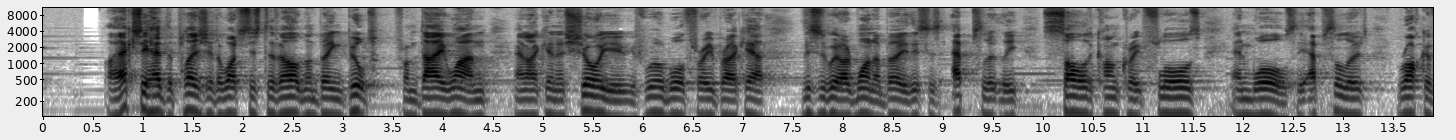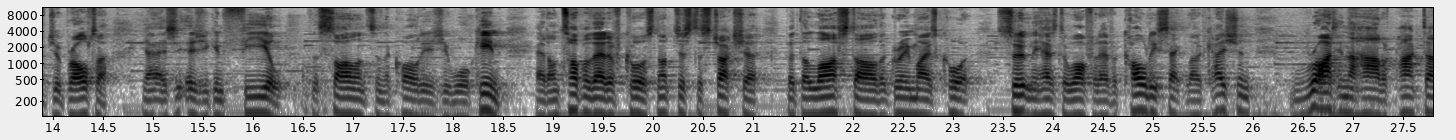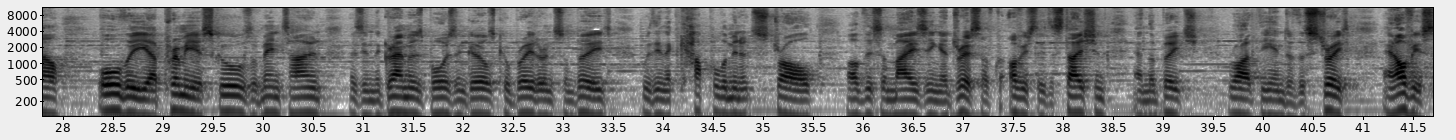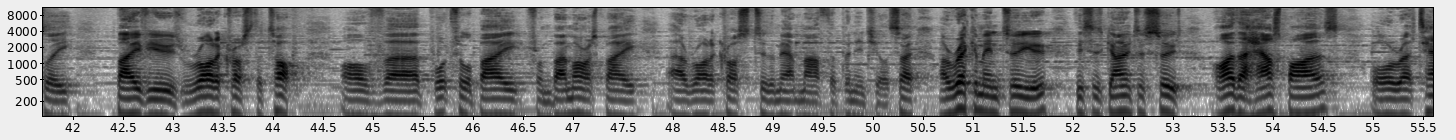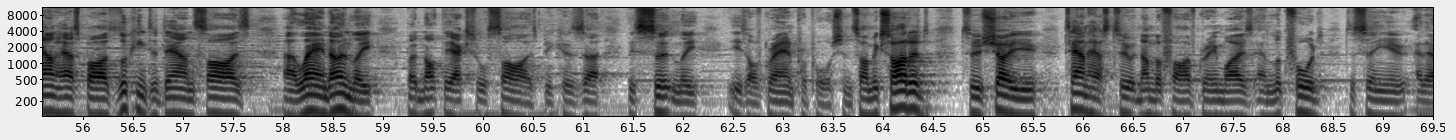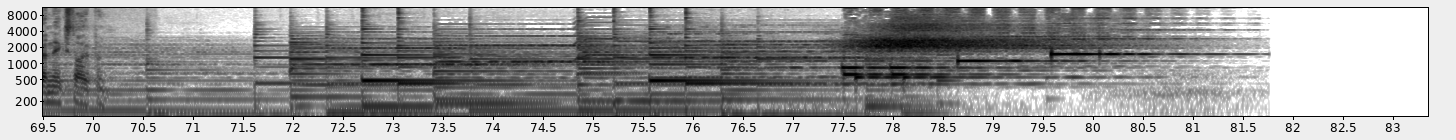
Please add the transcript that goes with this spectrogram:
I actually had the pleasure to watch this development being built from day one and I can assure you if World War III broke out this is where I'd want to be. This is absolutely solid concrete floors and walls, the absolute rock of Gibraltar, you know, as, as you can feel the silence and the quality as you walk in. And on top of that, of course, not just the structure, but the lifestyle that Greenways Court certainly has to offer to have a cul-de-sac location right in the heart of Parkdale. All the uh, premier schools of Mentone, as in the Grammars, Boys and Girls, Kilbreda and St Bede's, within a couple of minutes stroll of this amazing address. Obviously the station and the beach right at the end of the street. And obviously bay views right across the top of uh, Port Phillip Bay, from Beaumaris Bay, uh, right across to the Mount Martha Peninsula. So I recommend to you, this is going to suit either house buyers or uh, townhouse buyers looking to downsize uh, land only, but not the actual size because uh, this certainly is of grand proportion. So I'm excited to show you Townhouse 2 at number 5 Greenways and look forward to seeing you at our next open. Thank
